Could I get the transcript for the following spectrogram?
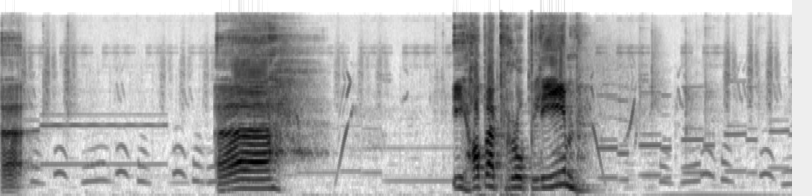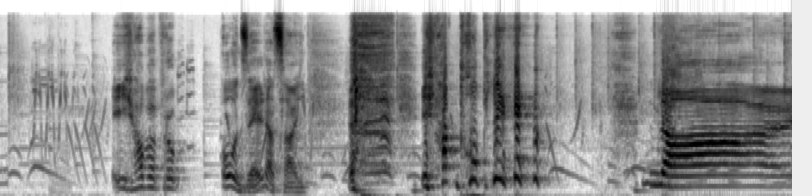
Äh. Äh. Ich hab ein Problem. Ich hab ein Problem. Oh, ein Zelda-Zeichen. Ich hab ein Problem. Nein.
